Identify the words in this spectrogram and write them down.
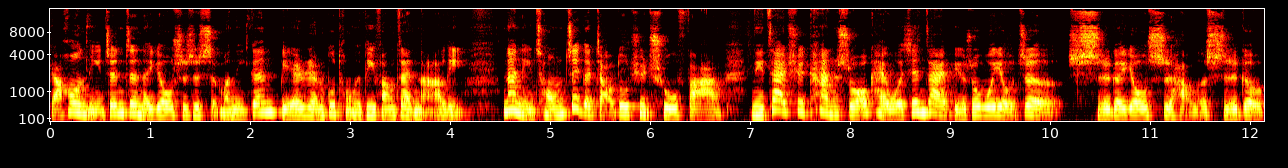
然后你真正的优势是什么，你跟别人不同的地方在哪里。那你从这个角度去出发，你再去看说，OK，我现在比如说我有这十个优势好了，十个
